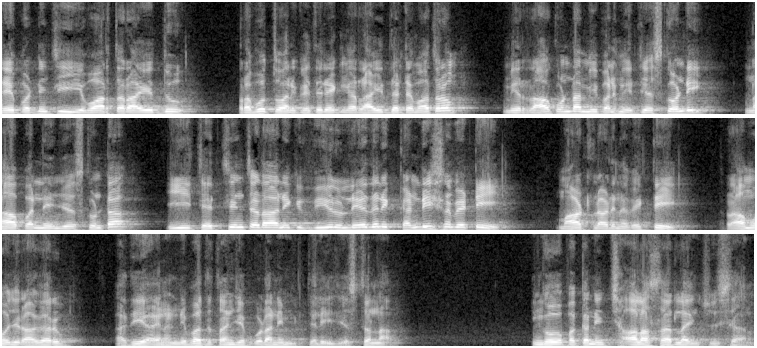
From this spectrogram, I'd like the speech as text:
రేపటి నుంచి ఈ వార్త రాయొద్దు. ప్రభుత్వానికి వ్యతిరేకంగా రాయొద్దంటే మాత్రం మీరు రాకుండా మీ పని మీరు చేసుకోండి. నా పని నేను చేసుకుంటా. ఈ చర్చించడానికి వీలు లేదని కండిషన్ పెట్టి మాట్లాడిన వ్యక్తి రామోజీరావు గారు అది ఆయన నిబద్ధత అని చెప్పి కూడా నేను మీకు తెలియజేస్తున్నా. ఇంకొక పక్క నేను చాలాసార్లు ఆయన చూశాను.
